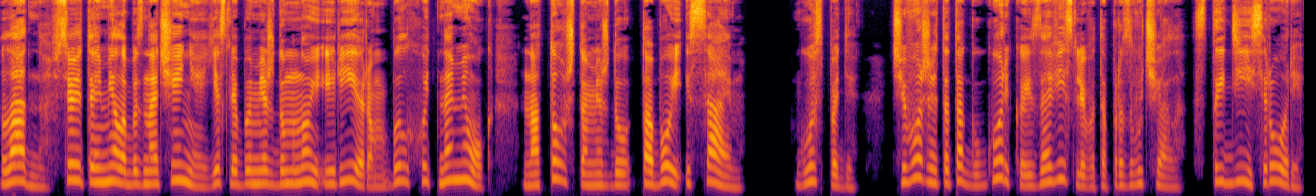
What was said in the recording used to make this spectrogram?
Ладно, все это имело бы значение, если бы между мной и Риером был хоть намек на то, что между тобой и Саем. Господи, чего же это так горько и завистливо-то прозвучало? Стыдись, Рори.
